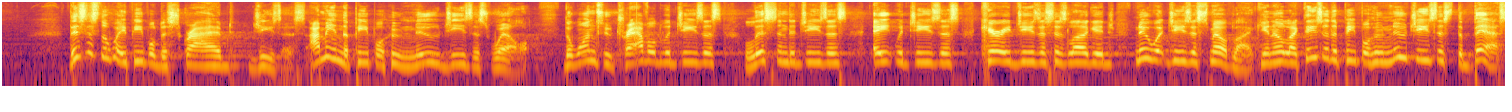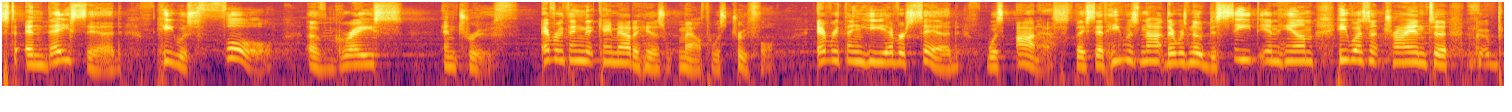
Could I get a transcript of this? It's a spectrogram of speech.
This is the way people described Jesus. I mean, the people who knew Jesus well. The ones who traveled with Jesus, listened to Jesus, ate with Jesus, carried Jesus' luggage, knew what Jesus smelled like. You know, like these are the people who knew Jesus the best, and they said he was full of grace and truth. Everything that came out of his mouth was truthful. Everything he ever said was honest. They said he was not, there was no deceit in him. He wasn't trying to,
